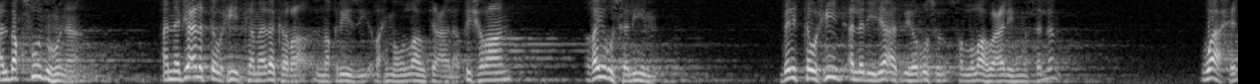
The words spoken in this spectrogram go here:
المقصود هنا أن جعل التوحيد كما ذكر المقريزي رحمه الله تعالى قشران غير سليم بل التوحيد الذي جاءت به الرسل صلى الله عليه وسلم واحد.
